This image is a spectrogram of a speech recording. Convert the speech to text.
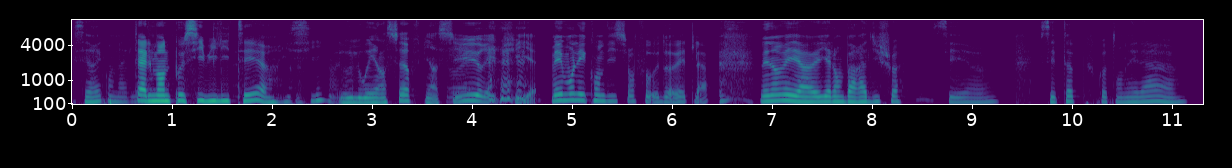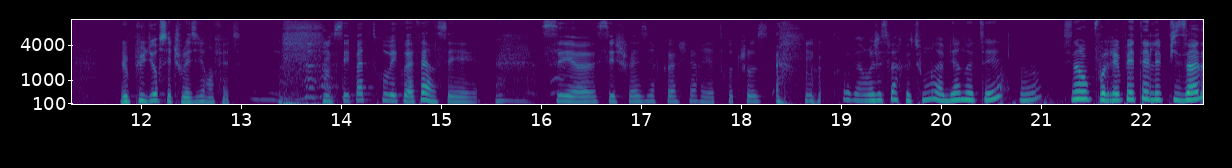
C'est vrai qu'on a de la Tellement de possibilités euh, ici. ou louer un surf, bien sûr. Et puis, euh, mais bon, les conditions faut, doivent être là. Mais non, mais euh, il y a l'embarras du choix. C'est euh, c'est top quand on est là. euh. Le plus dur, c'est de choisir en fait. c'est pas de trouver quoi faire, c'est c'est euh, c'est choisir quoi faire. Il y a trop de choses. Trop bien. Moi, J'espère que tout le monde a bien noté. hein. Sinon, vous pouvez répéter l'épisode.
